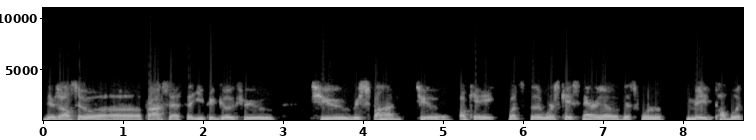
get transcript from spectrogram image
there's also a process that you could go through to respond to, okay, what's the worst case scenario if this were made public,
